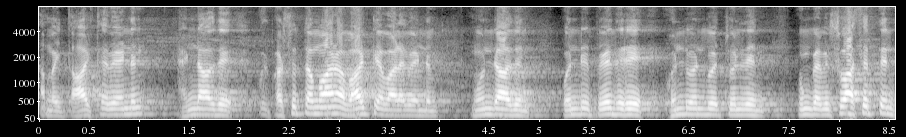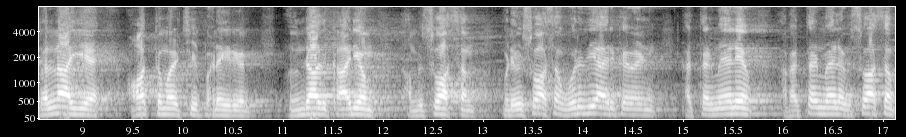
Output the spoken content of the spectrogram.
நம்மை தாழ்த்த வேண்டும். ரெண்டாவது ஒரு பரிசுத்தமான வாழ்க்கை வாழ வேண்டும். மூன்றாவது ஒன்று பேதிரு ஒன்று ஒன்பது சொல்லுது உங்கள் விசுவாசத்தின் பலனாகிய ஆத்மரட்சி படைகிறீர்கள். மூன்றாவது காரியம் நம் விசுவாசம் உங்களுடைய விசுவாசம் உறுதியாக இருக்க வேண்டும் கத்தர் மேலே கத்தர் மேலே விசுவாசம்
